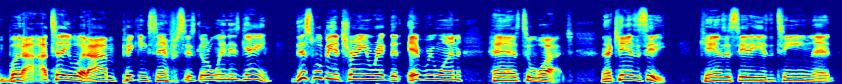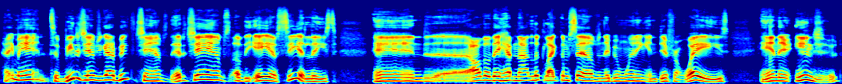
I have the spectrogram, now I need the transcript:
but I, I tell you what i'm picking san francisco to win this game this will be a train wreck that everyone has to watch. Now, Kansas City. Kansas City is the team that, hey man, to beat the champs, you got to beat the champs. They're the champs of the AFC at least. And uh, although they have not looked like themselves and they've been winning in different ways and they're injured,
